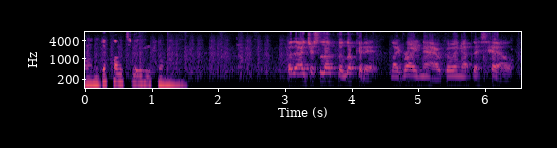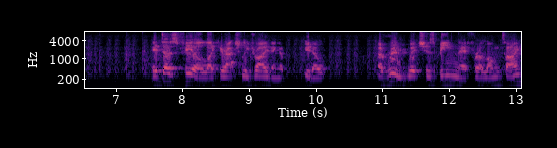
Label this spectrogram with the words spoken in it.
And up onto Lincoln. But I just love the look at it. Like right now, going up this hill, it does feel like you're actually driving a, you know, a route which has been there for a long time.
